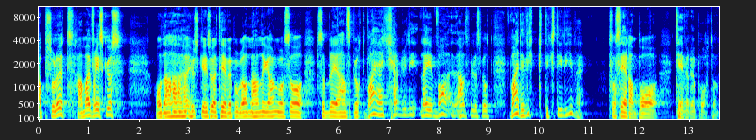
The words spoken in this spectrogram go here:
Absolutt. Han var en friskus. Og da jeg husker jeg så et TV-program med han en gang, og så, så, ble han spurt hva er kjærlig... Nei, hva, han ble spurt hva er det viktigste i livet. Så ser han på TV-reporteren.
